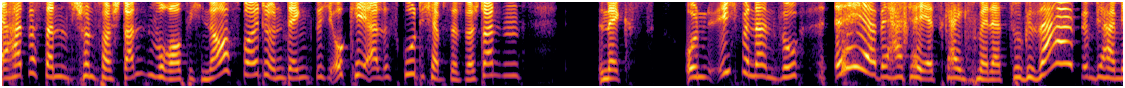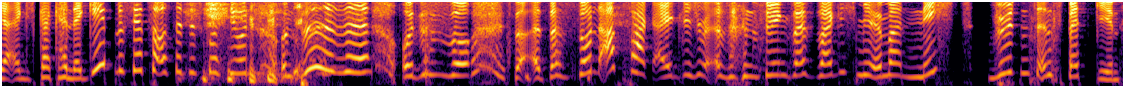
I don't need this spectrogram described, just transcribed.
Er hat das dann schon verstanden, worauf ich hinaus wollte und denkt sich, okay, alles gut, ich habe es jetzt verstanden. Next. Und ich bin dann so, äh, aber er hat ja jetzt gar nichts mehr dazu gesagt und wir haben ja eigentlich gar kein Ergebnis jetzt aus der Diskussion und blablabla. und es ist so, so, das ist so ein Abfuck eigentlich. Also deswegen sage sag ich mir immer, nicht wütend ins Bett gehen.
